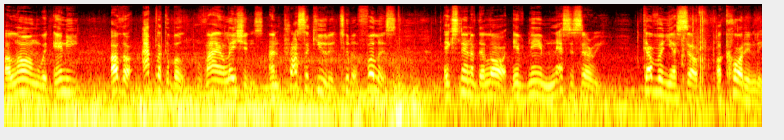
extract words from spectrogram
along with any other applicable violations and prosecuted to the fullest extent of the law if deemed necessary. Govern yourself accordingly.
